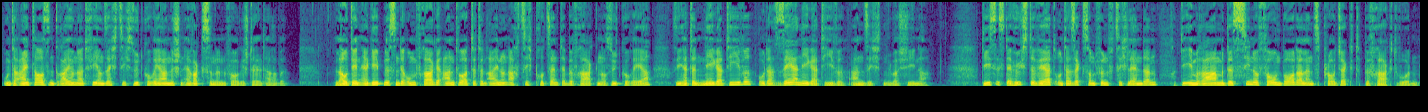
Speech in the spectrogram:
unter 1364 südkoreanischen Erwachsenen vorgestellt habe. Laut den Ergebnissen der Umfrage antworteten 81 Prozent der Befragten aus Südkorea, sie hätten negative oder sehr negative Ansichten über China. Dies ist der höchste Wert unter 56 Ländern, die im Rahmen des Sinophone Borderlands Project befragt wurden.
